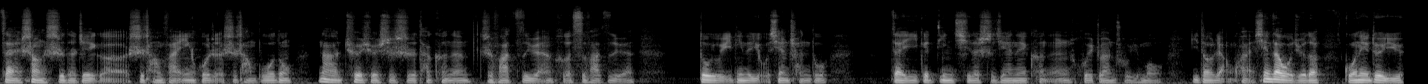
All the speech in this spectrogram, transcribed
在上市的这个市场反应或者市场波动，那确确实实它可能执法资源和司法资源都有一定的有限程度。在一个定期的时间内，可能会专注于某一到两块。现在我觉得国内对于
